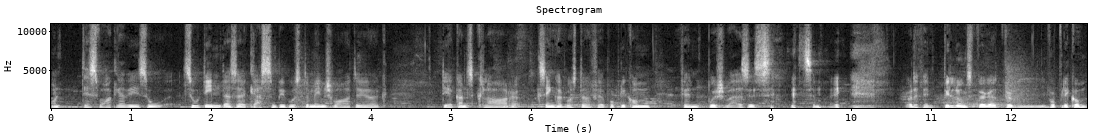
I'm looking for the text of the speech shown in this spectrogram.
Und das war, glaube ich, so zudem, dass er ein klassenbewusster Mensch war, der Jörg, der ganz klar gesehen hat, was da für ein Publikum, für ein bourgeoises oder für ein Bildungsbürgerpublikum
